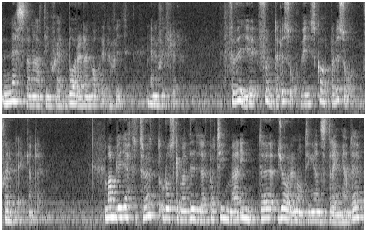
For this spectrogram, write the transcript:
nästan allting själv, bara den har energi, Mm. energiflöde. För vi är funtade så, vi skapade så, självläkande. Man blir jättetrött och då ska man vila ett par timmar, inte göra någonting ansträngande.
